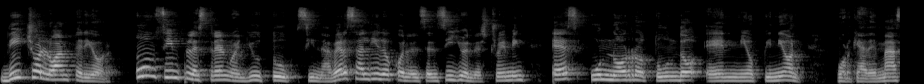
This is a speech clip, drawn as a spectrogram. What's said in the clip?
Dicho lo anterior, un simple estreno en YouTube sin haber salido con el sencillo en streaming es un no rotundo en mi opinión, porque además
